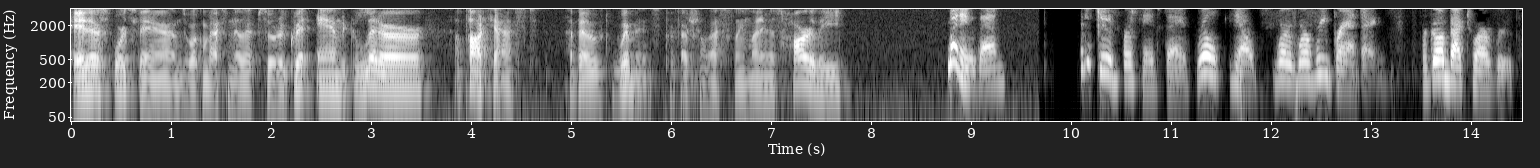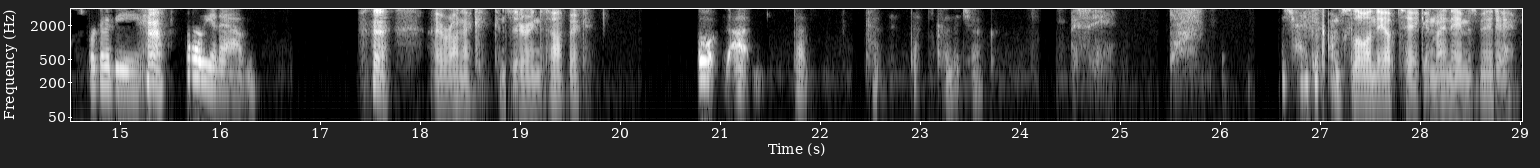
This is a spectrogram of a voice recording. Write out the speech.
Hey there, sports fans. Welcome back to another episode of Grit and Glitter, a podcast about women's professional wrestling. My name is Harley. My name is Em. We're just doing first name today. Real, you know, we're we're rebranding. We're going back to our roots. We're gonna be Harley and Em. Ironic, considering the topic. Oh, uh, that's that's kind of a joke. I see. Yeah. Let's try to be. I'm slow on the uptake, and my name is Mayday.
